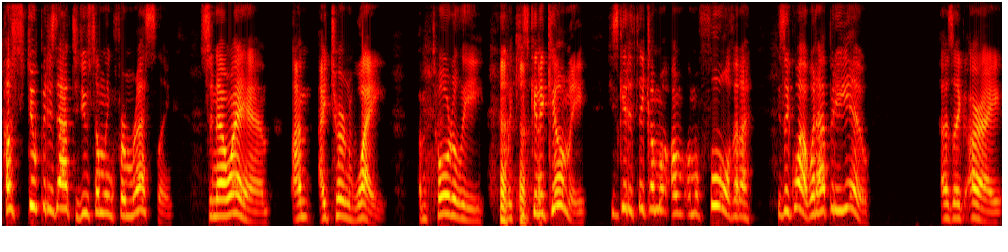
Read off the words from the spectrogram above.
How stupid is that to do something from wrestling? So now I am. I'm. I turn white. I'm totally I'm like he's gonna kill me. He's gonna think I'm a, I'm, I'm a fool that I. He's like, what? What happened to you? I was like, all right,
